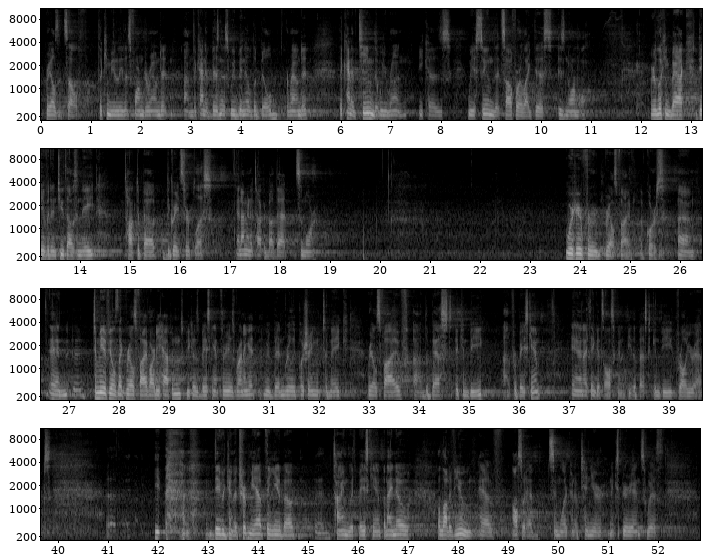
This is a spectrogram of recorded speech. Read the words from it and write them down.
Rails itself, the community that's formed around it, um, the kind of business we've been able to build around it, the kind of team that we run because we assume that software like this is normal. We were looking back, David in 2008 talked about the great surplus, and I'm going to talk about that some more. We're here for Rails 5, of course. Um, and to me, it feels like Rails 5 already happened because Basecamp 3 is running it. We've been really pushing to make Rails 5 uh, the best it can be uh, for Basecamp. And I think it's also going to be the best it can be for all your apps. Uh, David kind of tripped me up thinking about uh, time with Basecamp. And I know a lot of you have also had similar kind of tenure and experience with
